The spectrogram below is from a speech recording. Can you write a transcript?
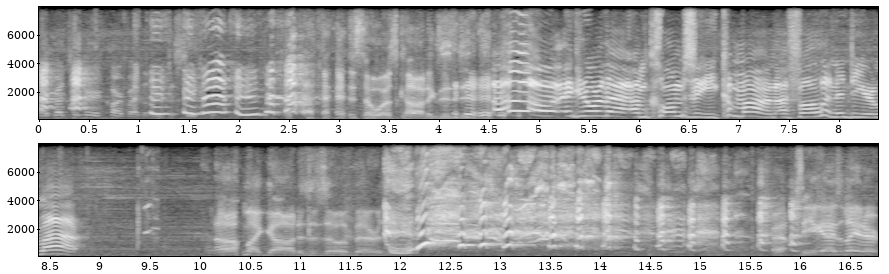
I bet your favorite car by the way. The shape. it's the worst car in existence. oh, ignore that. I'm clumsy. Come on, I've fallen into your lap. Oh my god, this is so embarrassing. well, see you guys later.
